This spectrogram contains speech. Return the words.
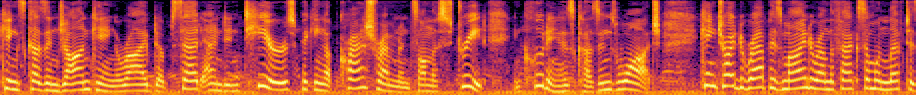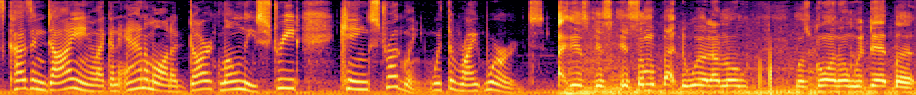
King's cousin John King arrived upset and in tears, picking up crash remnants on the street, including his cousin's watch. King tried to wrap his mind around the fact someone left his cousin dying like an animal on a dark, lonely street. King struggling with the right words. It's, it's, it's something about the world. I don't know what's going on with that, but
